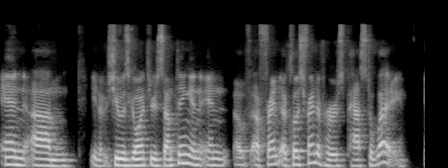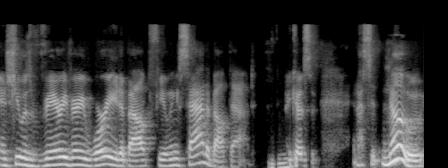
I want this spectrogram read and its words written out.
and um, you know she was going through something, and and a friend, a close friend of hers, passed away, and she was very very worried about feeling sad about that mm-hmm. because, and I said, no,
